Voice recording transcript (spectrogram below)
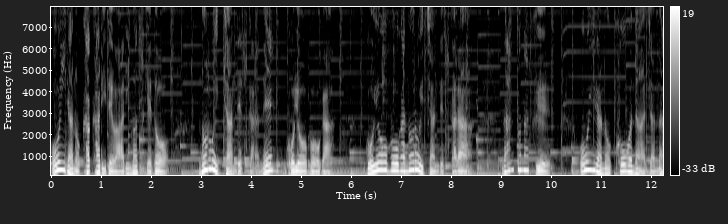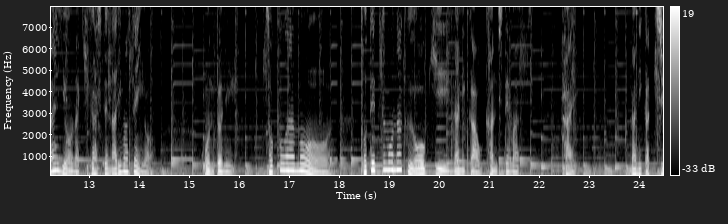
オイラの係ではありますけど、ノロイちゃんですからね、ご要望が。ご要望がノロイちゃんですから、なんとなく、オイラのコーナーじゃないような気がしてなりませんよ。本当に。そこはもうとてつもなく大きい何かを感じてます。はい。何か違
